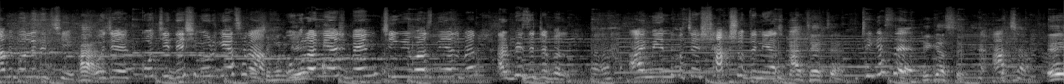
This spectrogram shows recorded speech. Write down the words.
আমি বলে দিচ্ছি হ্যাঁ। ওই যে কচি দেশি মুরগি আছে না ওগুলা নিয়ে আসবেন চিংড়ি মাছ নিয়ে আসবেন আর ভেজিটেবল আই মিন হচ্ছে শাকসবজি নিয়ে আসবেন। আচ্ছা আচ্ছা। ঠিক আছে? ঠিক আছে। আচ্ছা। এই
